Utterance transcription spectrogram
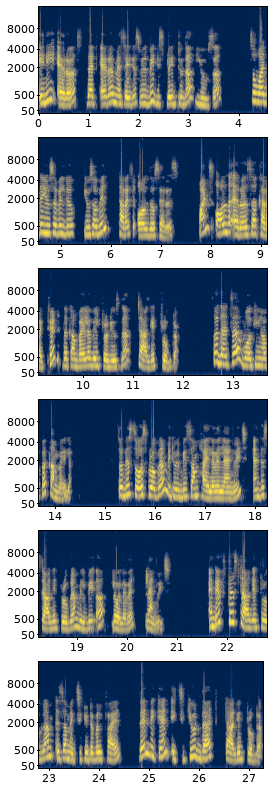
any errors, that error messages will be displayed to the user. So what the user will do? User will correct all those errors. Once all the errors are corrected, the compiler will produce the target program. So that's the working of a compiler. So this source program, it will be some high level language and this target program will be a low level language. And if this target program is some executable file, then we can execute that target program.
